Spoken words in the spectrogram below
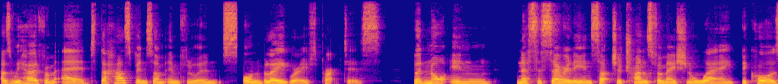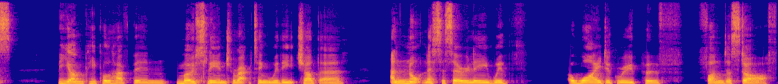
as we heard from Ed, there has been some influence on Blagrave's practice, but not in necessarily in such a transformational way because the young people have been mostly interacting with each other and not necessarily with a wider group of funder staff.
